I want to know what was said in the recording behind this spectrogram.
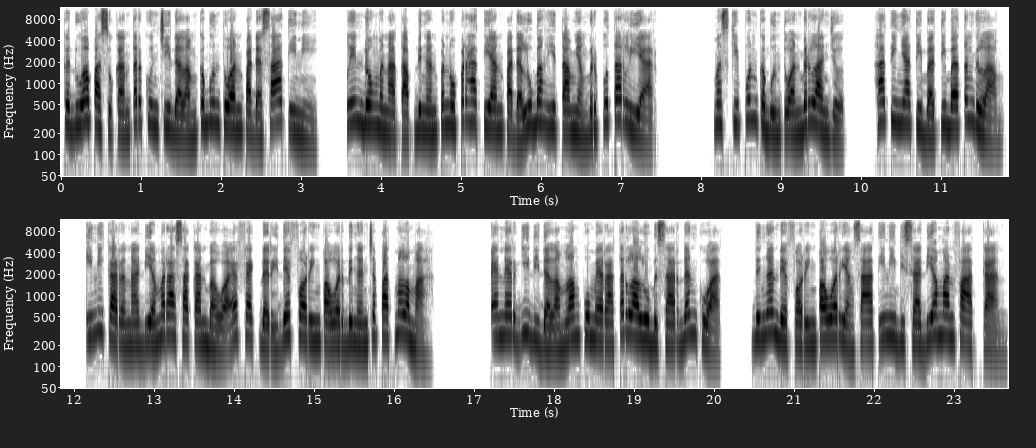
Kedua pasukan terkunci dalam kebuntuan pada saat ini. Lindong menatap dengan penuh perhatian pada lubang hitam yang berputar liar. Meskipun kebuntuan berlanjut, hatinya tiba-tiba tenggelam. Ini karena dia merasakan bahwa efek dari Devouring Power dengan cepat melemah. Energi di dalam lampu merah terlalu besar dan kuat. Dengan devouring power yang saat ini bisa dia manfaatkan,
